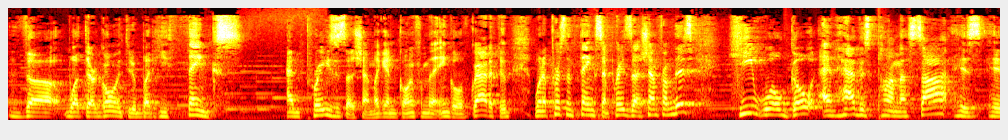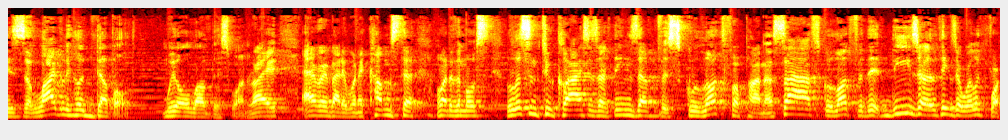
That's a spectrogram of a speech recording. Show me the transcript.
the what they're going through, but he thanks and praises Hashem, again going from the angle of gratitude, when a person thanks and praises Hashem from this, he will go and have his parnasa, his, his livelihood doubled. We all love this one, right? Everybody, when it comes to one of the most listened to classes are things of segulot for parnasa, segulot for the, these are the things that we're looking for.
